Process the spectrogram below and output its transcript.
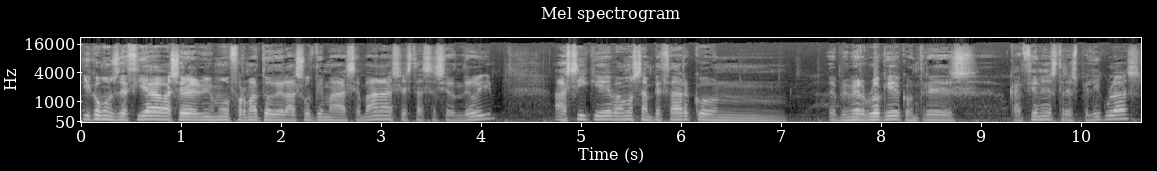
Y como os decía, va a ser el mismo formato de las últimas semanas, esta sesión de hoy. Así que vamos a empezar con el primer bloque, con tres canciones, tres películas.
